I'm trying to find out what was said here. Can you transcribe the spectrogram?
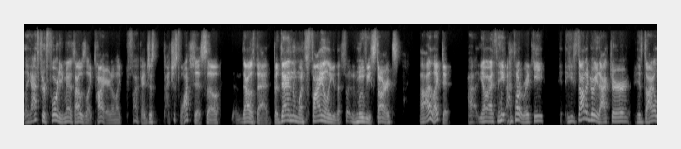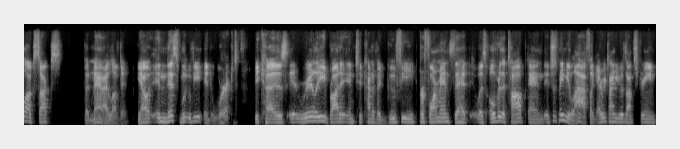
like after 40 minutes, I was like tired. I'm like, fuck, I just I just watched this. So that was bad. But then once finally the movie starts, uh, I liked it. Uh, you know, I think I thought Ricky, he's not a great actor. His dialogue sucks, but man, I loved it. You know, in this movie, it worked because it really brought it into kind of a goofy performance that was over the top and it just made me laugh. Like every time he was on screen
